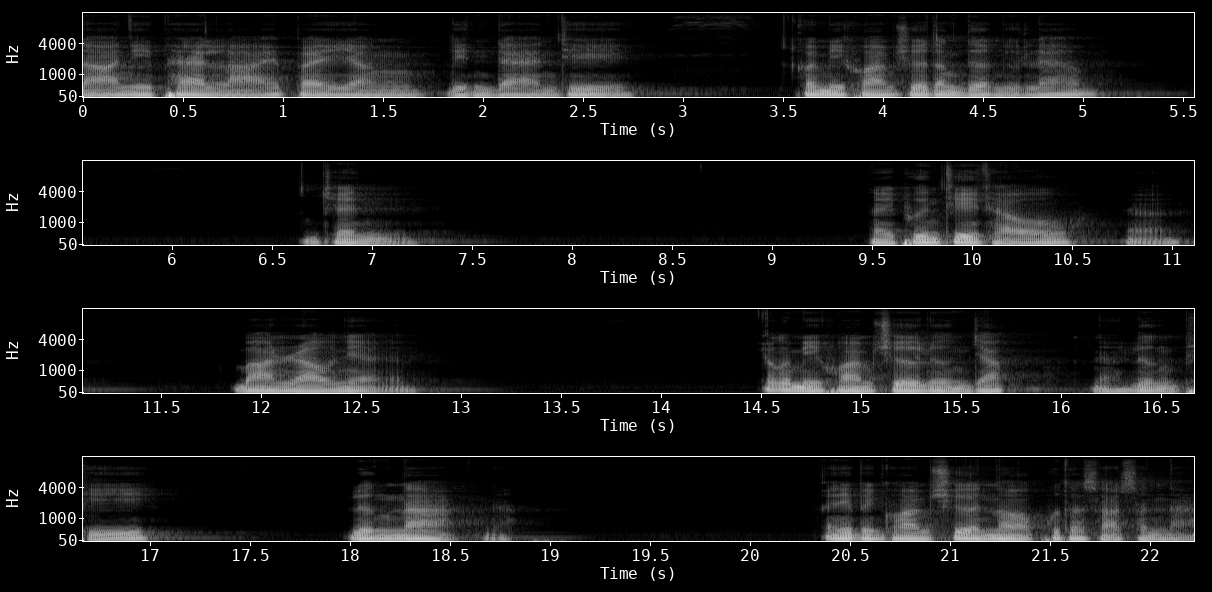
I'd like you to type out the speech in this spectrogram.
นานี่แพร่หลายไปยังดินแดนที่เขามีความเชื่อตั้งเดิมอยู่แล้ว เช่น ในพื้นที่แถว บ้านเราเนี่ยก็มีความเชื่อเรื่องยักษ์นะเรื่องผี เรื่องนาคนะอันนี้เป็นความเชื่อนอกพุทธศาสนา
